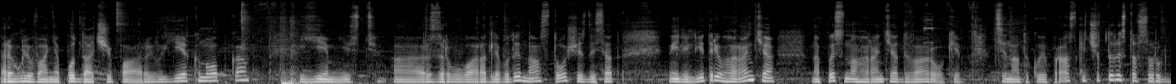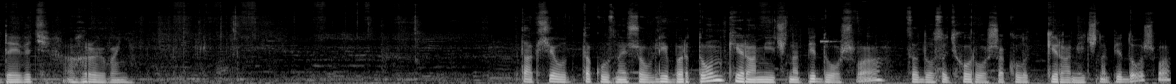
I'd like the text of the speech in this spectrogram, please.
регулювання подачі пари є кнопка, ємність а, резервуара для води на 160 мл. Гарантія написано гарантія 2 роки. Ціна такої праски 449 гривень. Так, ще от таку знайшов Лібертон, керамічна підошва. Це досить хороша керамічна підошва.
